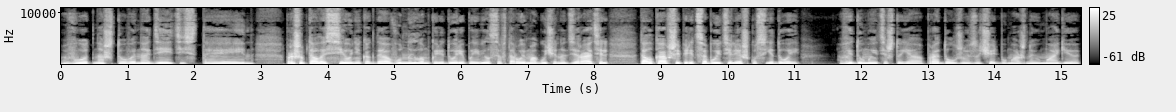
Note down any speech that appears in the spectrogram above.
«Вот на что вы надеетесь, Тейн», — прошептала Сиони, когда в унылом коридоре появился второй могучий надзиратель, толкавший перед собой тележку с едой. «Вы думаете, что я продолжу изучать бумажную магию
